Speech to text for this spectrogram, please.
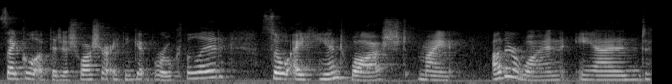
cycle of the dishwasher, I think it broke the lid. So I hand washed my other one and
